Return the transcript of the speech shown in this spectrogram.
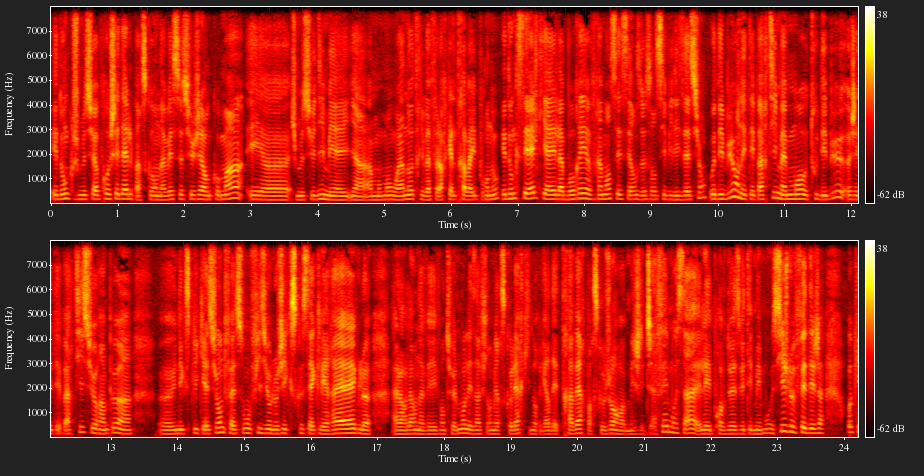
Et donc, je me suis approchée d'elle parce qu'on avait ce sujet en commun. Et euh, je me suis dit, mais il y a un moment ou un autre, il va falloir qu'elle travaille pour nous. Et donc, c'est elle qui a élaboré vraiment ces séances de sensibilisation. Au début, on était parti, même moi au tout début, j'étais partie sur un peu un, euh, une explication de façon physiologique ce que c'est que les règles. Alors là, on avait éventuellement les infirmières scolaires qui nous regardaient de travers parce que genre, mais j'ai déjà fait moi ça, les profs de SVT, mais moi aussi je le fais déjà. Ok.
